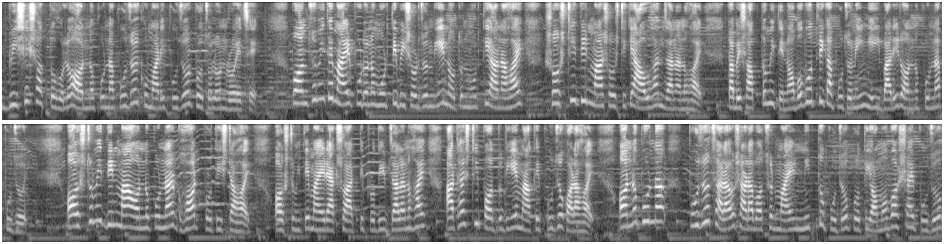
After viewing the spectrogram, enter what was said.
বিশেষত্ব হল অন্নপূর্ণা পুজোয় কুমারী পুজোর প্রচলন রয়েছে। পঞ্চমীতে মায়ের পুরনো মূর্তি বিসর্জন দিয়ে নতুন মূর্তি আনা হয়। ষষ্ঠীর দিন মা ষষ্ঠীকে আহ্বান জানানো হয়। তবে সপ্তমীতে নবপত্রিকা পুজো নেই এই বাড়ির অন্নপূর্ণা পুজোয়। অষ্টমীর দিন মা অন্নপূর্ণার ঘট প্রতিষ্ঠা হয়। অষ্টমীতে মায়ের একশো আটটি প্রদীপ জ্বালানো হয়, আঠাশটি পদ্ম দিয়ে মাকে পুজো করা হয়। অন্নপূর্ণা পুজো ছাড়াও সারা বছর মায়ের নিত্য পুজো, প্রতি অমাবস্যায় পুজো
